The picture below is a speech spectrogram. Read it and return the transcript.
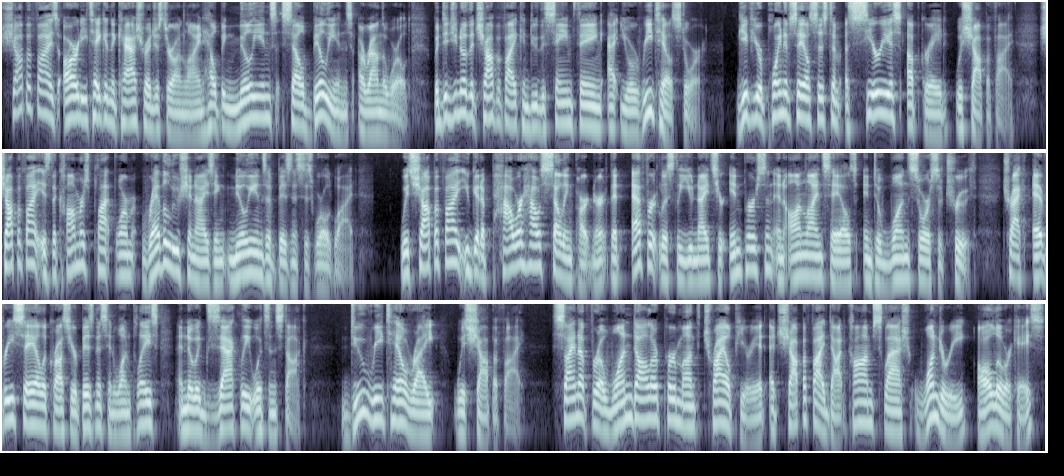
Shopify's already taken the cash register online, helping millions sell billions around the world. But did you know that Shopify can do the same thing at your retail store? Give your point of sale system a serious upgrade with Shopify. Shopify is the commerce platform revolutionizing millions of businesses worldwide. With Shopify, you get a powerhouse selling partner that effortlessly unites your in person and online sales into one source of truth. Track every sale across your business in one place and know exactly what's in stock. Do retail right with Shopify. Sign up for a $1 per month trial period at shopify.com slash Wondery, all lowercase.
